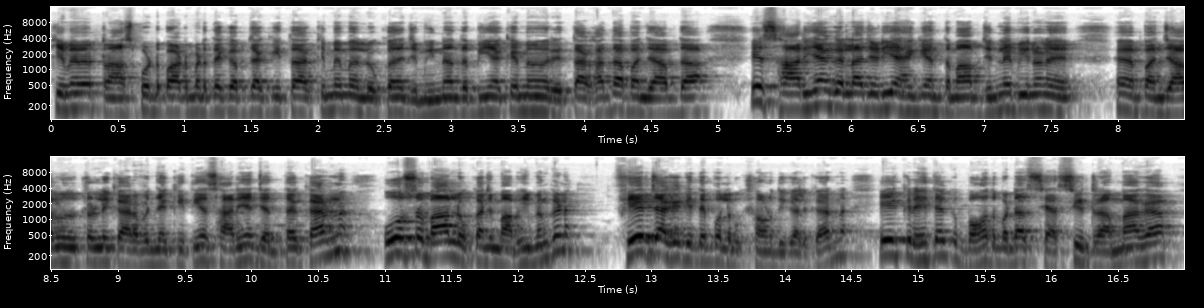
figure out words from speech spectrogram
ਕਿਵੇਂ ਮੈਂ ਟਰਾਂਸਪੋਰਟ ਡਿਪਾਰਟਮੈਂਟ ਤੇ ਕਬਜ਼ਾ ਕੀਤਾ, ਕਿਵੇਂ ਮੈਂ ਲੋਕਾਂ ਦੀਆਂ ਜ਼ਮੀਨਾਂ ਦੱਬੀਆਂ, ਕਿਵੇਂ ਮੈਂ ਰੇਤਾ ਖਾਦਾ ਪੰਜਾਬ ਦਾ। ਇਹ ਸਾਰੀਆਂ ਗੱਲਾਂ ਜਿਹੜੀਆਂ ਹੈਗੀਆਂ ਤਮਾਮ ਜਿੰਨੇ ਵੀ ਉਹਨਾਂ ਨੇ ਪੰਜਾਬ ਨੂੰ ਲੁੱਟਣ ਲਈ ਕਾਰਵਾਈਆਂ ਕੀਤੀਆਂ, ਸਾਰੀਆਂ ਜਨਤਕ ਕਰਨ, ਉਸ ਤੋਂ ਬਾਅਦ ਲੋਕਾਂ 'ਚ ਮਾਫੀ ਮੰਗਣ, ਫਿਰ ਜਾ ਕੇ ਕਿਤੇ ਭੁੱਲ ਬਖਸ਼ਾਉਣ ਦੀ ਗੱਲ ਕਰਨ। ਇਹ ਇੱਕ ਨਹੀਂ ਤਾਂ ਇੱਕ ਬਹੁਤ ਵੱਡਾ ਸਿਆਸੀ ਡਰਾਮਾ ਹੈਗਾ।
